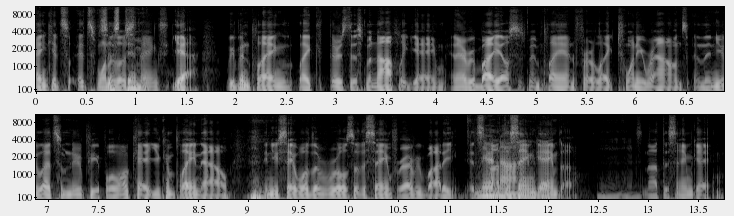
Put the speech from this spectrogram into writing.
I think it's it's one of those things. Yeah, we've been playing like there's this Monopoly game, and everybody else has been playing for like 20 rounds, and then you let some new people, okay, you can play now, and you say, well, the rules are the same for everybody. It's They're not, the same game though. Mm-hmm. It's not the same game.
